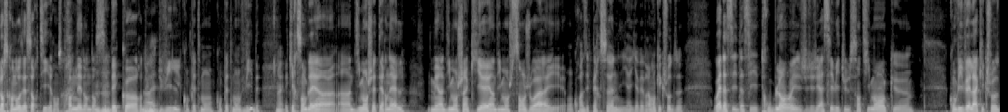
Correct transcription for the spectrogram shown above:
Lorsqu'on osait sortir, on se promenait dans, dans ce Mhm. décor d'une Ouais. ville complètement, complètement vide Ouais. et qui ressemblait à, à un dimanche éternel, mais un dimanche inquiet, un dimanche sans joie, et on croisait personne. Il y, avait vraiment quelque chose de, ouais, d'assez, d'assez troublant, et j'ai assez vite eu le sentiment que qu'on vivait là quelque chose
